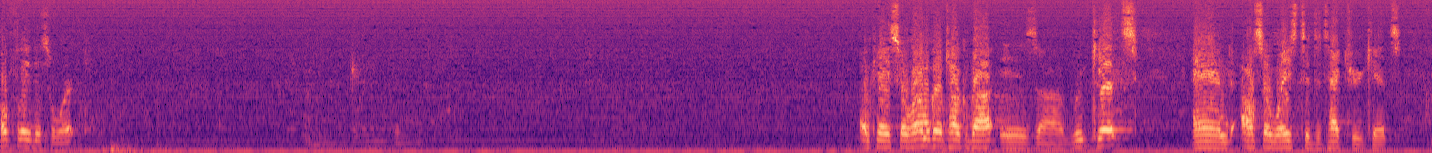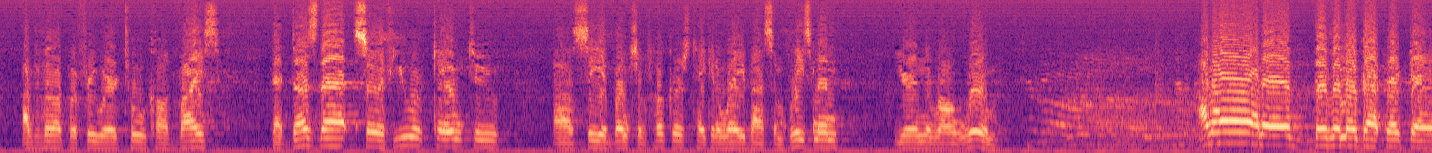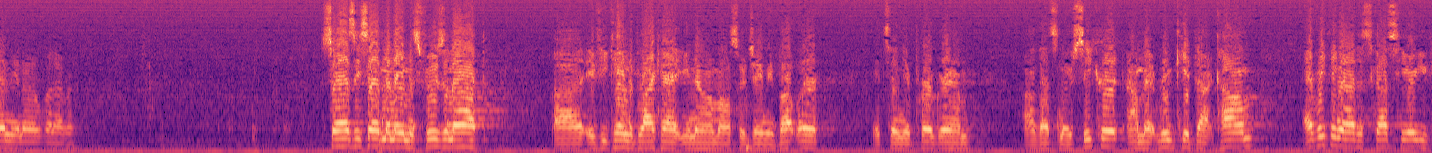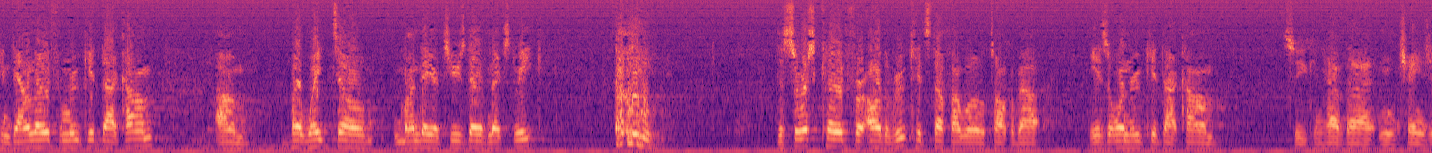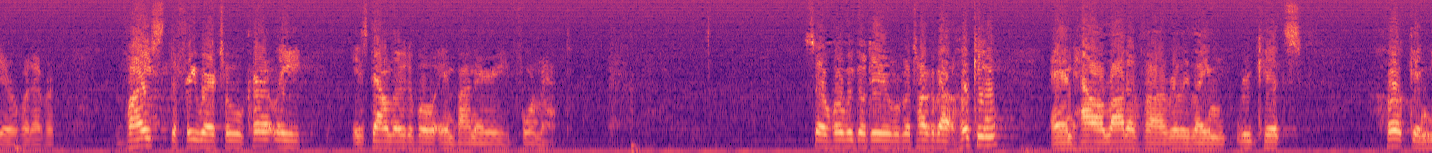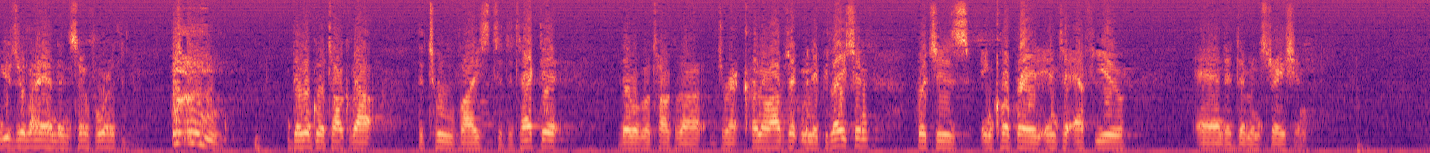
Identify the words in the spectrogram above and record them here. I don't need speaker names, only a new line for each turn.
Hopefully this will work. Okay, so what I'm going to talk about is uh, rootkits and also ways to detect rootkits. I've developed a freeware tool called Vice that does that. So if you were, came to uh, see a bunch of hookers taken away by some policemen, you're in the wrong room. I know, I know, their limo got broke down, you know, whatever. So as he said, my name is Fuzanop. Uh, if you came to Black Hat, you know I'm also Jamie Butler. It's in your program. Uh, that's no secret. I'm at rootkit.com. Everything I discuss here you can download from rootkit.com. Um, but wait till Monday or Tuesday of next week. the source code for all the rootkit stuff I will talk about is on rootkit.com, so you can have that and change it or whatever. Vice, the freeware tool, currently is downloadable in binary format. So what we're going to do, we're going to talk about hooking and how a lot of uh, really lame rootkits hook and userland and so forth. then we're going to talk about the tool Vice to detect it. Then we're going to talk about direct kernel object manipulation, which is incorporated into FU and a demonstration.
